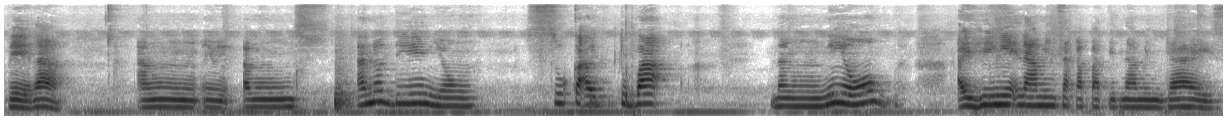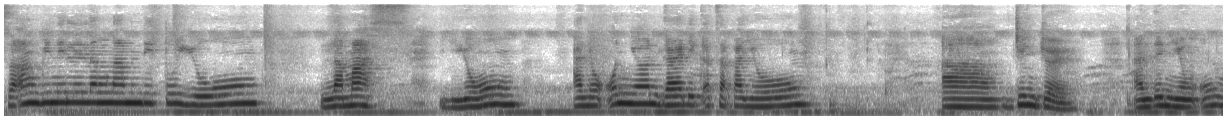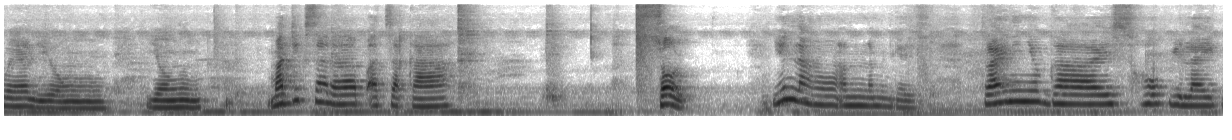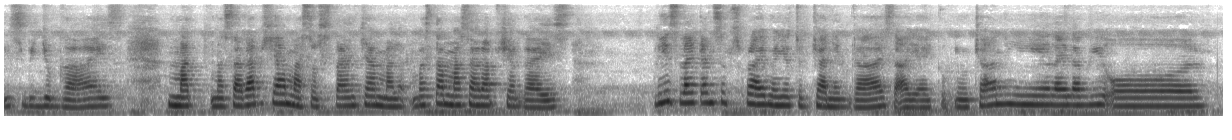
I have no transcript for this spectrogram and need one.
pera. Ang eh, ang ano din yung suka tuba ng niyog ay hingi namin sa kapatid namin guys. So ang binili lang namin dito yung lamas, yung ano onion, garlic at saka yung ah ginger. And then yung oil, yung yung magic sarap at saka salt. Yun lang ang ano namin guys. Try ninyo guys. Hope you like this video guys. Mat masarap siya, masustansya, basta masarap siya guys. Please like and subscribe my YouTube channel guys. Ay Ay Cooking Channel. I love you all.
